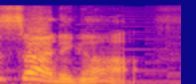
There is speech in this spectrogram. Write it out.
signing off.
